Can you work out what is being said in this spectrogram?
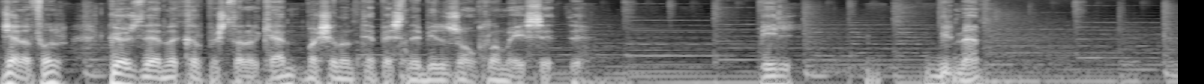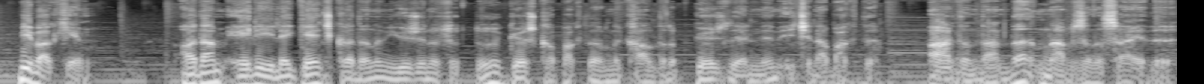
Jennifer gözlerini kırpıştırırken başının tepesinde bir zonklama hissetti. Bil, bilmem. Bir bakayım. Adam eliyle genç kadının yüzünü tuttu, göz kapaklarını kaldırıp gözlerinin içine baktı. Ardından da nabzını saydı.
